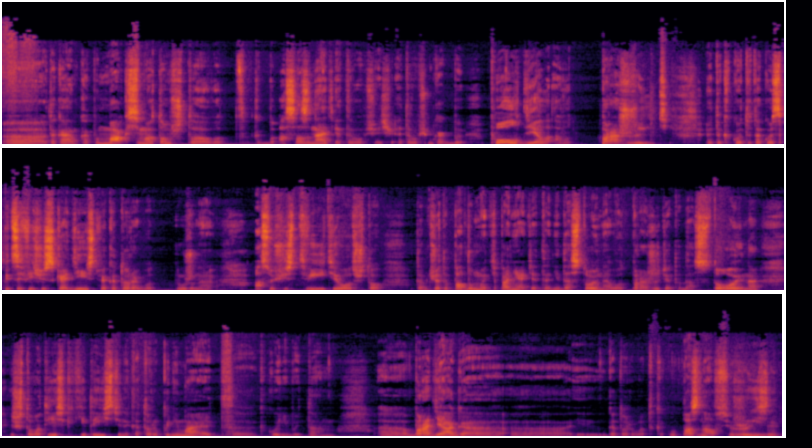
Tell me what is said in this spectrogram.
э, такая как бы максима о том, что вот как бы осознать это вообще, это в общем как бы полдела, а вот прожить, это какое-то такое специфическое действие, которое вот нужно осуществить, и вот что там что-то подумать, понять это недостойно, а вот прожить это достойно, и что вот есть какие-то истины, которые понимает э, какой-нибудь там э, бродяга, э, который вот как бы познал всю жизнь,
